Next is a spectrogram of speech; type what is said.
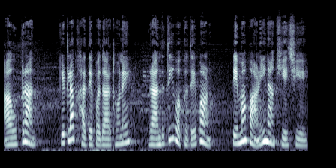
આ ઉપરાંત કેટલાક ખાદ્ય પદાર્થોને રાંધતી વખતે પણ તેમાં પાણી નાખીએ છીએ.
